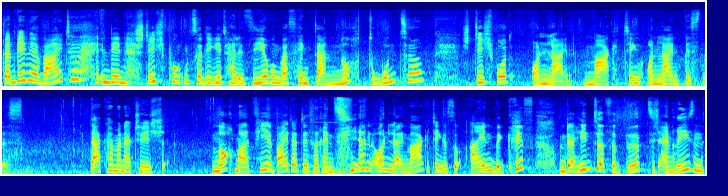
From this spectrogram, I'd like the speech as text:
Dann gehen wir weiter in den Stichpunkten zur Digitalisierung. Was hängt da noch drunter? Stichwort Online-Marketing, Online-Business. Da kann man natürlich noch mal viel weiter differenzieren. Online-Marketing ist so ein Begriff und dahinter verbirgt sich ein riesen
